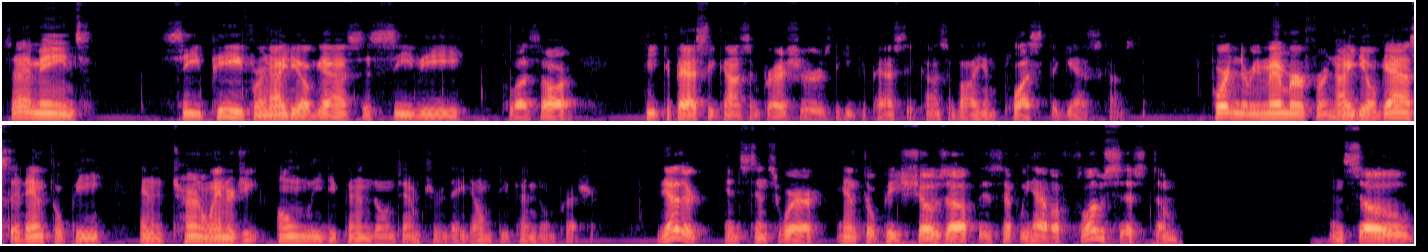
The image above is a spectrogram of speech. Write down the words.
So that means Cp for an ideal gas is Cv plus R. Heat capacity, constant pressure is the heat capacity, constant volume, plus the gas constant. Important to remember for an ideal gas that enthalpy and internal energy only depend on temperature. They don't depend on pressure. The other instance where enthalpy shows up is if we have a flow system. And so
